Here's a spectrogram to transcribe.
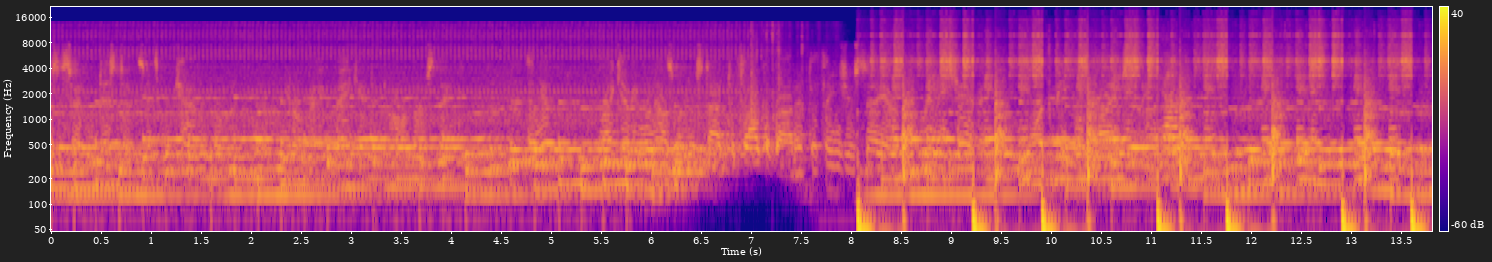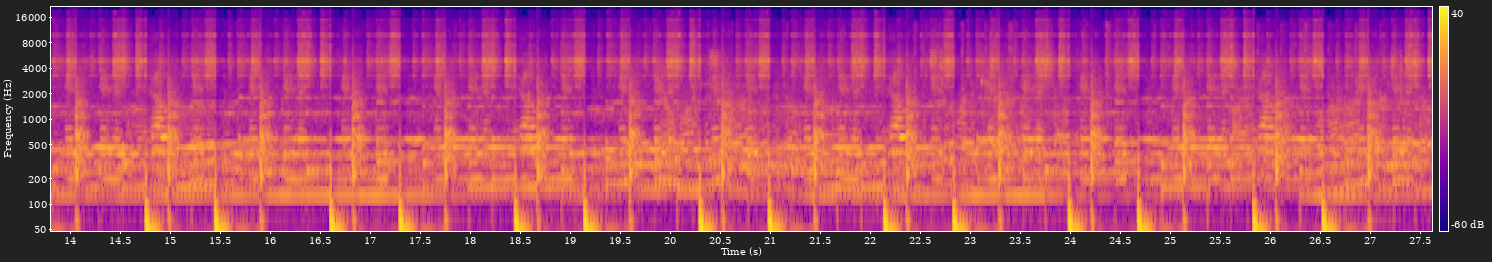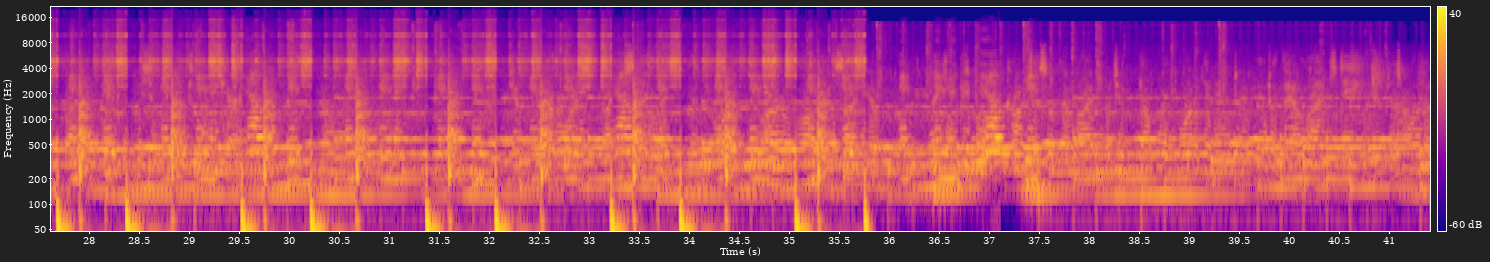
has a certain distance, it's mechanical, you don't really make it, and all of those things. And yet, like everyone else, when you start to talk about it, the things you say are not really caring. You want people's lives to be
